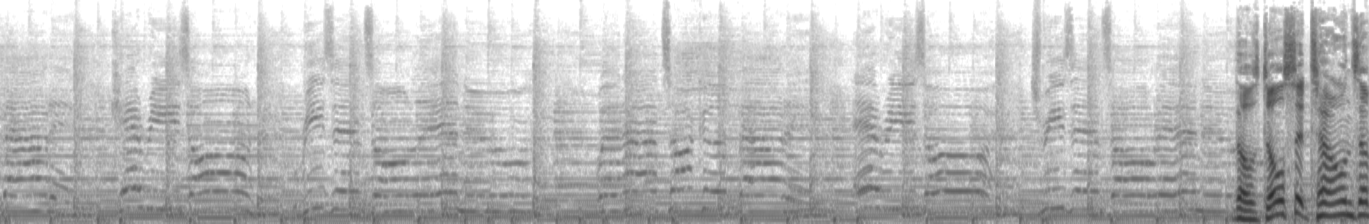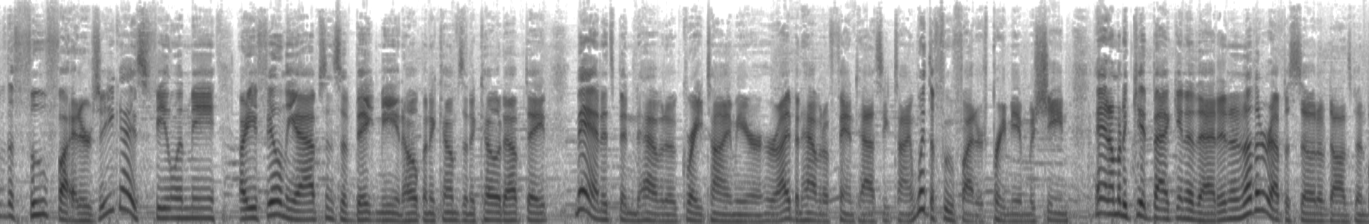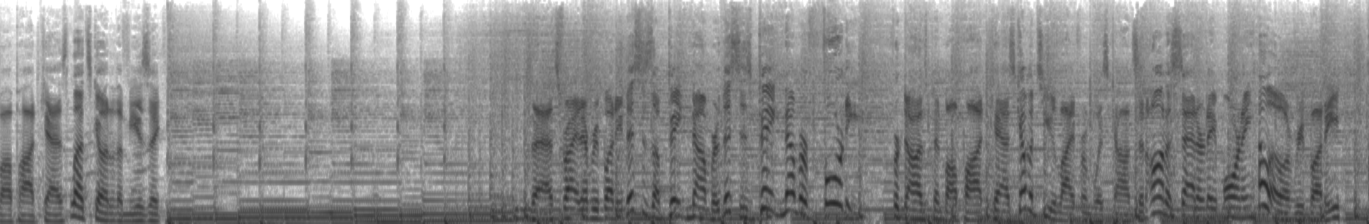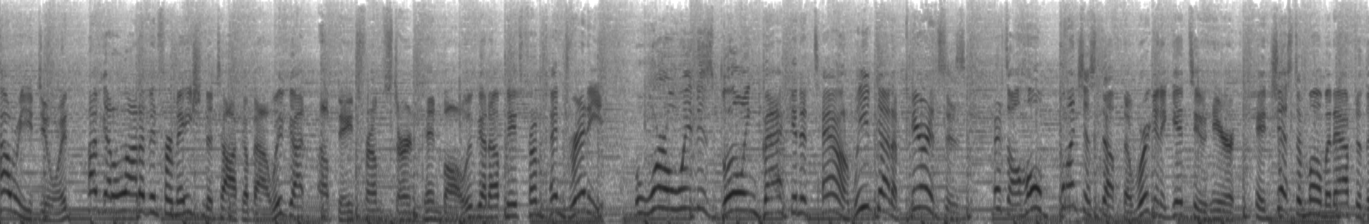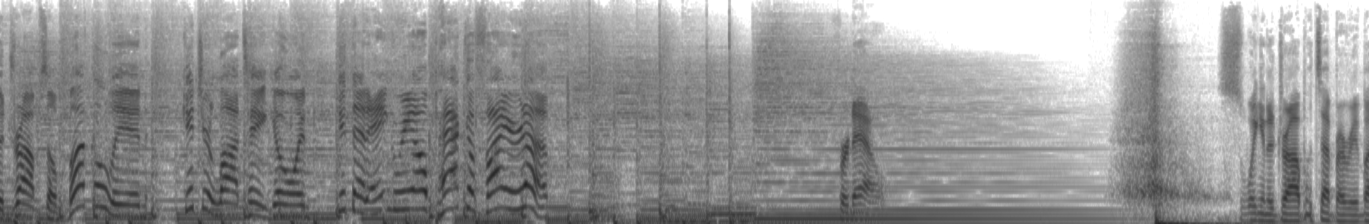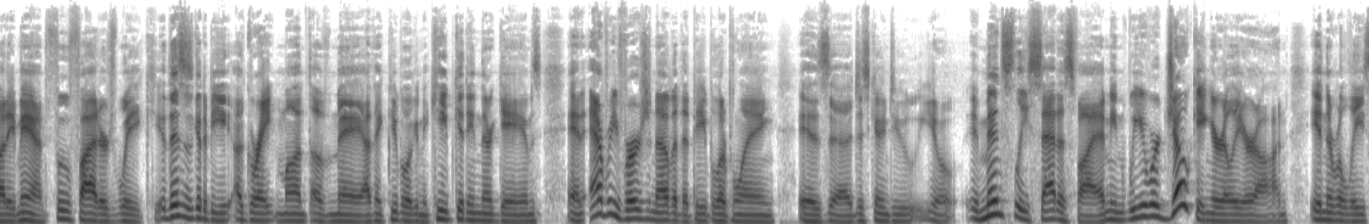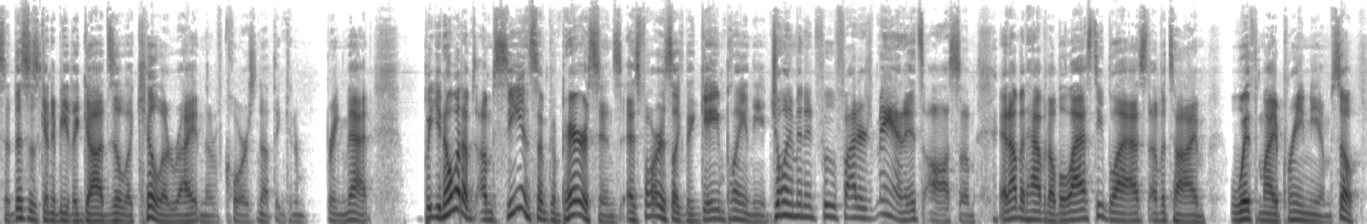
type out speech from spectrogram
about it carries on. Reasons only new. When I talk about it, Aries or treason's already new. Those dulcet tones of the Foo Fighters. Are you guys feeling me? Are you feeling the absence of Big Me and hoping it comes in a code update? Man, it's been having a great time here, or I've been having a fantastic time with the Foo Fighters Premium Machine. And I'm going to get back into that in another episode of Don's Pinball Podcast. Let's go to the music. That's right, everybody. This is a big number. This is big number 40 for Don's Pinball Podcast, coming to you live from Wisconsin on a Saturday morning. Hello, everybody. How are you doing? I've got a lot of information to talk about. We've got updates from Stern Pinball, we've got updates from Pedretti. The whirlwind is blowing back into town. We've got appearances. There's a whole bunch of stuff that we're going to get to here in just a moment after the drop. So buckle in, get your latte going, get that angry alpaca fired up for now. Swinging a drop. What's up, everybody? Man, Foo Fighters week. This is going to be a great month of May. I think people are going to keep getting their games, and every version of it that people are playing is uh, just going to, you know, immensely satisfy. I mean, we were joking earlier on in the release that this is going to be the Godzilla killer, right? And then, of course, nothing can bring that. But you know what? I'm, I'm seeing some comparisons as far as like the gameplay and the enjoyment in Foo Fighters. Man, it's awesome. And I've been having a blasty blast of a time with my premium. So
